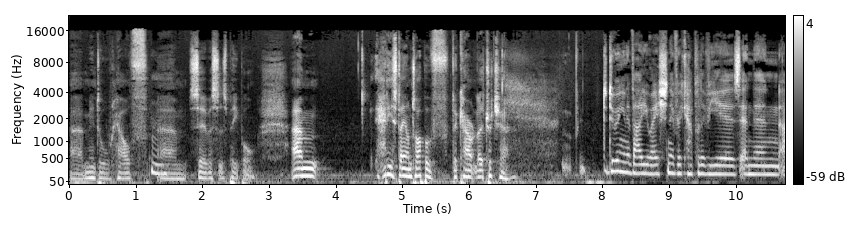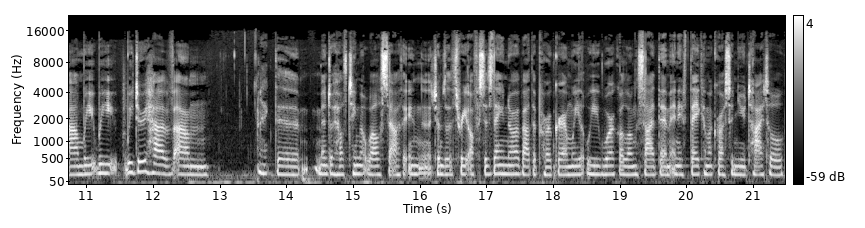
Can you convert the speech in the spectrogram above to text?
uh, mental health mm. um, services people. Um, how do you stay on top of the current literature? Doing an evaluation every couple of years, and then um, we, we, we do have um, like the mental health team at Well South, in, terms of the three offices, they know about the program. We we work alongside them, and if they come across a new title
